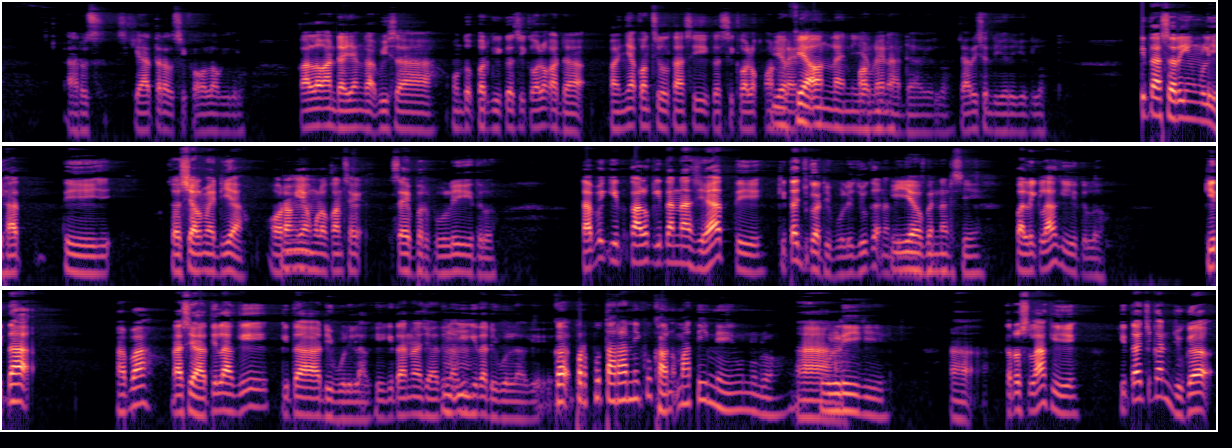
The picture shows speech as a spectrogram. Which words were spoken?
harus psikiater atau psikolog gitu. Kalau Anda yang nggak bisa untuk pergi ke psikolog ada banyak konsultasi ke psikolog Iya, online via online iya. online benar. ada gitu loh. Cari sendiri gitu loh. Kita sering melihat di sosial media orang Hmm. yang melakukan cy- cyberbully gitu loh. Tapi kita, kalau kita nasihati, kita juga dibully juga nanti. Iya benar sih. Balik lagi gitu loh. Kita apa? Nasihati lagi, kita dibully lagi. Kita nasihati lagi, Hmm. kita dibully lagi. Ke perputaran iku gak ono matine ngono lho. Nah, Bully iki. Nah, terus lagi kita kan juga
